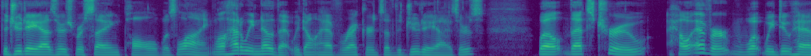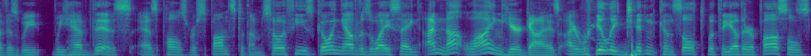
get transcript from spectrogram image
the Judaizers were saying Paul was lying. Well, how do we know that? We don't have records of the Judaizers. Well, that's true. However, what we do have is we we have this as Paul's response to them. So if he's going out of his way saying, "I'm not lying here, guys. I really didn't consult with the other apostles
